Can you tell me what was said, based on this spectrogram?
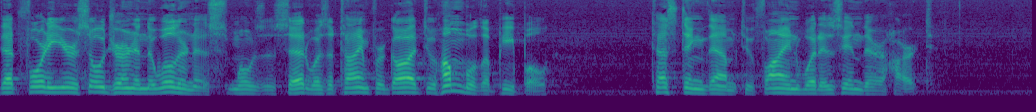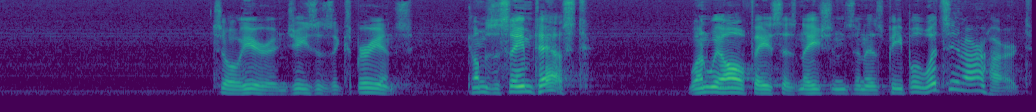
That 40 year sojourn in the wilderness, Moses said, was a time for God to humble the people, testing them to find what is in their heart. So, here in Jesus' experience comes the same test, one we all face as nations and as people. What's in our heart?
